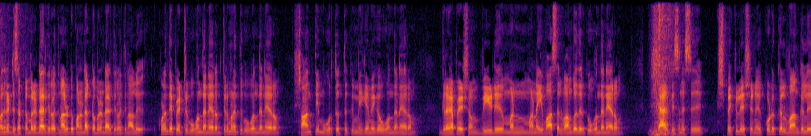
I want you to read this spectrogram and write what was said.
பதினெட்டு செப்டம்பர் ரெண்டாயிரத்தி இருபத்தி நாலு டு பன்னெண்டு அக்டோபர் ரெண்டாயிரத்தி இருபத்தி நாலு. குழந்தை பேற்றுக்கு உகந்த நேரம் திருமணத்துக்கு உகந்த நேரம் சாந்தி முகூர்த்தத்துக்கு மிக மிக உகந்த நேரம். கிரகபேஷம் வீடு மண் மனை வாசல் வாங்குவதற்கு உகந்த நேரம். ஷேர் பிஸ்னஸ்ஸு ஸ்பெக்குலேஷனு கொடுக்கல் வாங்கல்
